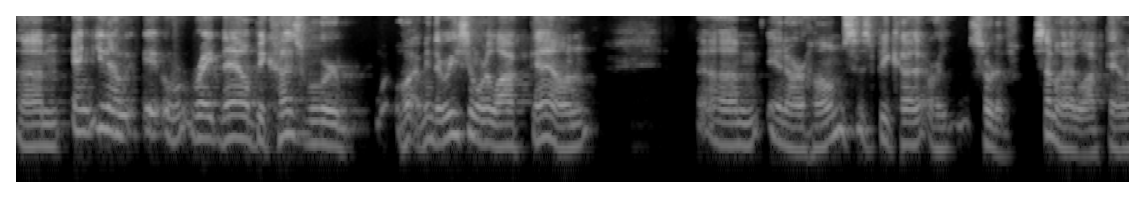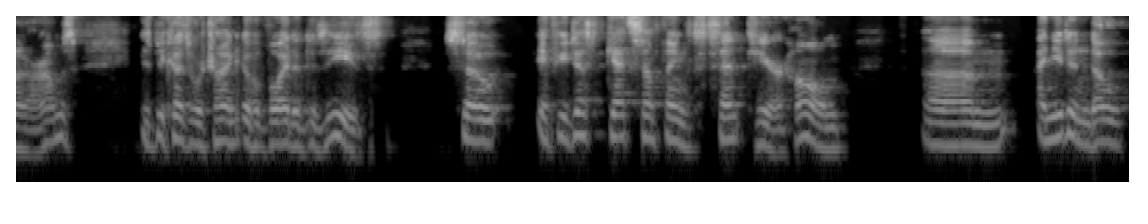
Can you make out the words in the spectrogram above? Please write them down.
Um, and you know, it, right now because we're, I mean, the reason we're locked down um, in our homes is because, or sort of semi locked down in our homes, is because we're trying to avoid a disease. So if you just get something sent to your home um, and you didn't know,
